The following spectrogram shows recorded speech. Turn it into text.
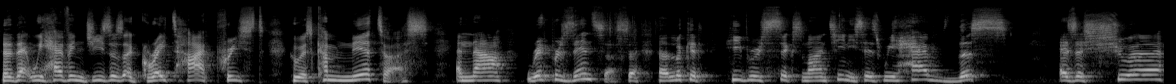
that, that we have in Jesus a great high priest who has come near to us and now represents us. Uh, uh, look at Hebrews 6 19. He says, We have this as a sure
